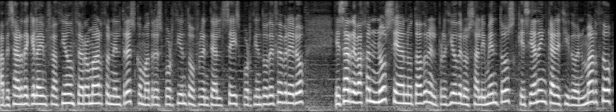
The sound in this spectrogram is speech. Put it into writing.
a pesar de que la inflación cerró marzo en el 3,3% frente al 6% de febrero, esa rebaja no se ha notado en el precio de los alimentos que se han encarecido en marzo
